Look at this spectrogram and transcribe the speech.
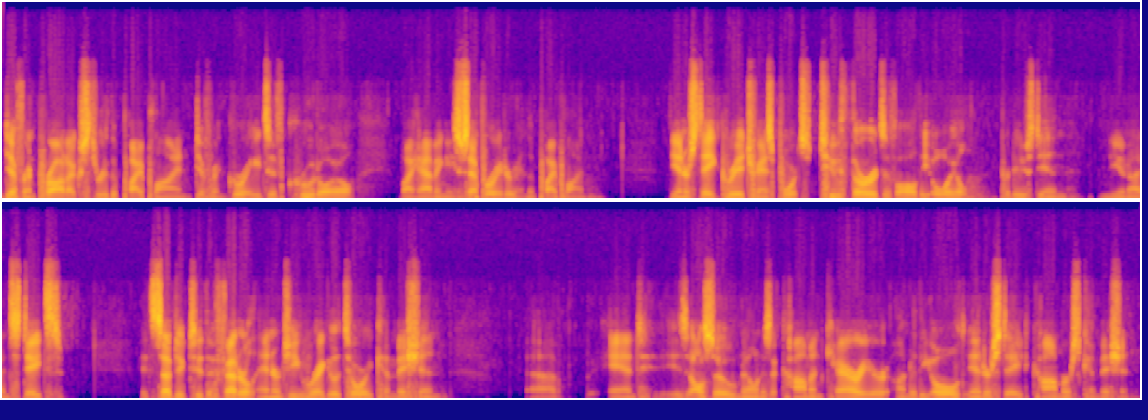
different products through the pipeline, different grades of crude oil, by having a separator in the pipeline. The interstate grid transports two-thirds of all the oil produced in the United States. It's subject to the Federal Energy Regulatory Commission uh, and is also known as a common carrier under the old Interstate Commerce Commission.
